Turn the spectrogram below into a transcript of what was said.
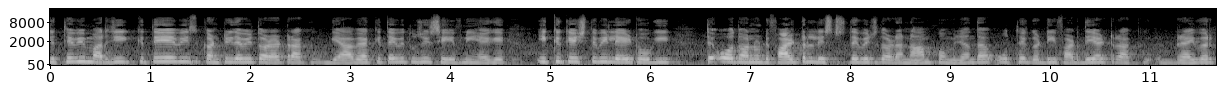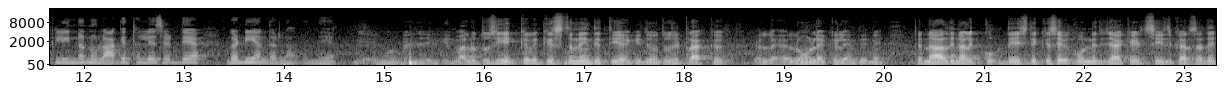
ਜਿੱਥੇ ਵੀ ਮਰਜ਼ੀ, ਕਿਤੇ ਵੀ ਕੰਟਰੀ ਦੇ ਵਿੱਚ ਤੁਹਾਡਾ ਟਰੱਕ ਗਿਆ ਹੋਇਆ, ਕਿਤੇ ਵੀ ਤੁਸੀਂ ਸੇਫ ਨਹੀਂ ਹੈਗੇ, ਇੱਕ ਕਿਸ਼ਤ ਵੀ ਲੇਟ ਹੋ ਗਈ ਤੇ ਉਹ ਤੁਹਾਨੂੰ ਡਿਫਾਲਟਰ ਲਿਸਟ ਦੇ ਵਿੱਚ ਤੁਹਾਡਾ ਨਾਮ ਘੁੰਮ ਜਾਂਦਾ, ਉੱਥੇ ਗੱਡੀ ਫੜਦੇ ਆ, ਟਰੱਕ ਡਰਾਈਵਰ ਕਲੀਨਰ ਨੂੰ ਲਾ ਕੇ ਥੱਲੇ ਸਿੱਟਦੇ ਆ, ਗੱਡੀ ਅੰਦਰ ਲਾ ਦਿੰਦੇ ਆ। ਮੋਟਰ ਜਿਹੜੀ ਕਿ ਮੰਨ ਲਓ ਤੁਸੀਂ ਇੱਕ ਵੀ ਕਿਸ਼ਤ ਨਹੀਂ ਦਿੱਤੀ ਹੈਗੀ, ਜਦੋਂ ਤੁਸੀਂ ਟਰੱਕ ਲੋਨ ਲੈ ਕੇ ਲੈਂਦੇ ਨੇ, ਤੇ ਨਾਲ ਦੀ ਨਾਲ ਕੋ- ਦੇਸ਼ ਦੇ ਕਿਸੇ ਵੀ ਕੋਨੇ 'ਤੇ ਜਾ ਕੇ ਸੀਜ਼ ਕਰ ਸਕਦੇ,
